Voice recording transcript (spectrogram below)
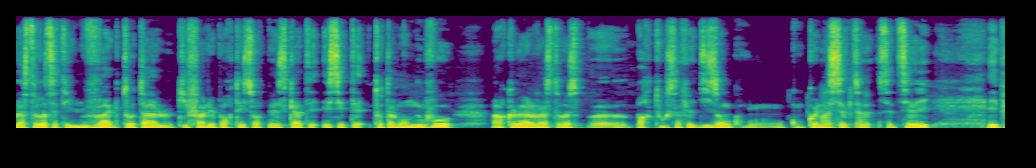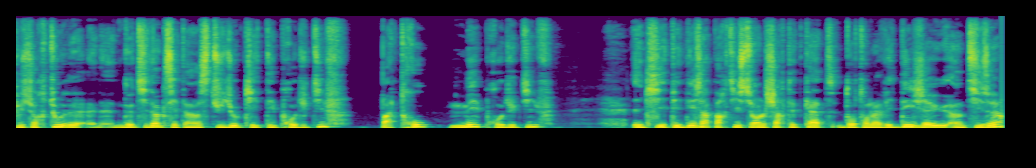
Last of Us c'était une vague totale qu'il fallait porter sur PS4 et, c'était totalement nouveau. Alors que là, Last of Us euh, partout, ça fait 10 ans qu'on connaît cette, cette série. Et puis surtout, euh, Naughty Dog c'était un studio qui était productif, pas trop, mais productif, et qui était déjà parti sur Uncharted 4 dont on avait déjà eu un teaser.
